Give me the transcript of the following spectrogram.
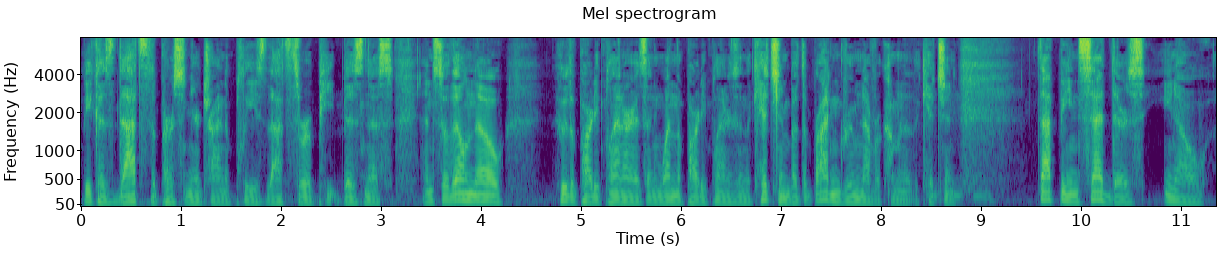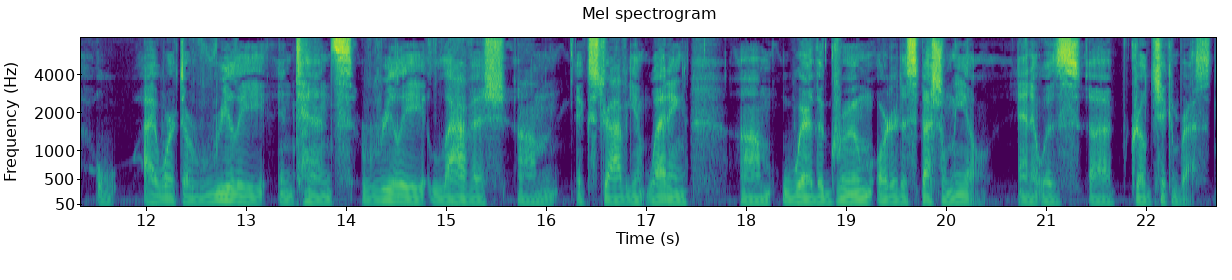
because that's the person you're trying to please. That's the repeat business, and so they'll know who the party planner is and when the party planner is in the kitchen. But the bride and groom never come into the kitchen. That being said, there's, you know, I worked a really intense, really lavish, um, extravagant wedding um, where the groom ordered a special meal and it was uh, grilled chicken breast.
